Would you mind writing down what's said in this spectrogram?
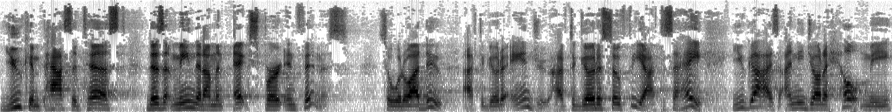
you can pass a test, doesn't mean that I'm an expert in fitness. So what do I do? I have to go to Andrew. I have to go to Sophia. I have to say, hey, you guys, I need y'all to help me.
